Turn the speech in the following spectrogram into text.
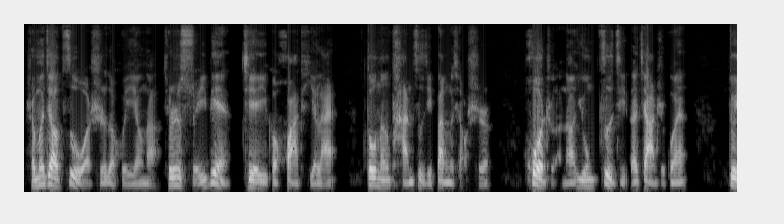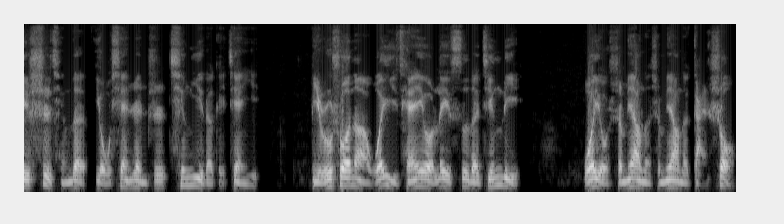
什么叫自我式的回应呢？就是随便接一个话题来。都能谈自己半个小时，或者呢，用自己的价值观对事情的有限认知轻易的给建议。比如说呢，我以前也有类似的经历，我有什么样的什么样的感受，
